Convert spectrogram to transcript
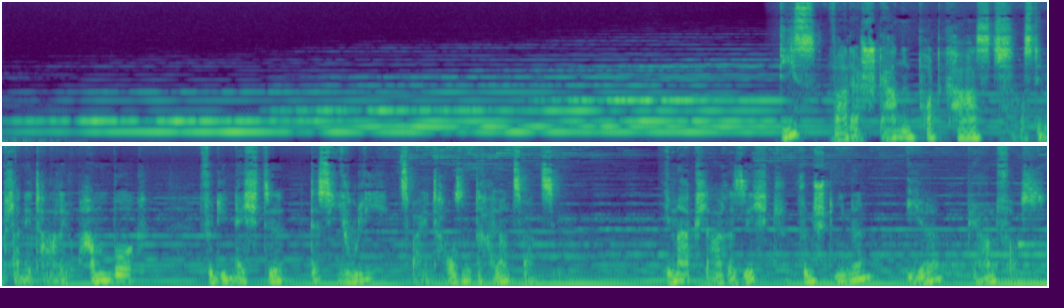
Dies war der Sternenpodcast aus dem Planetarium Hamburg für die Nächte des Juli 2023. Immer klare Sicht wünscht Ihnen Ihr Björn Voss.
